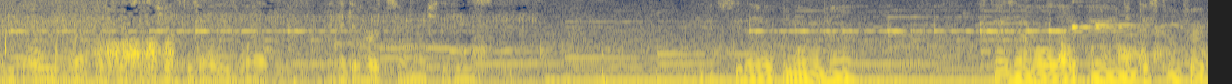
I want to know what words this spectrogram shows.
But he's always wet like this. His chest is always wet. I think it hurts so much that he's. You can see that open wound, huh? This guy's in a whole lot of pain and discomfort.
